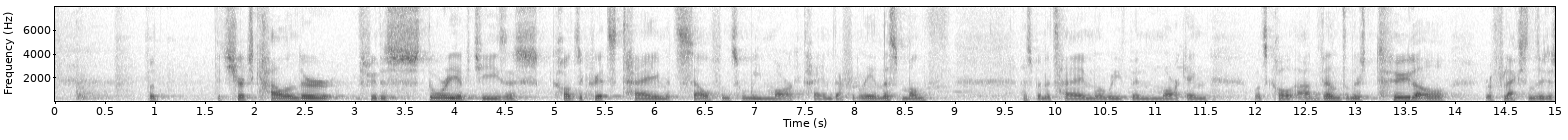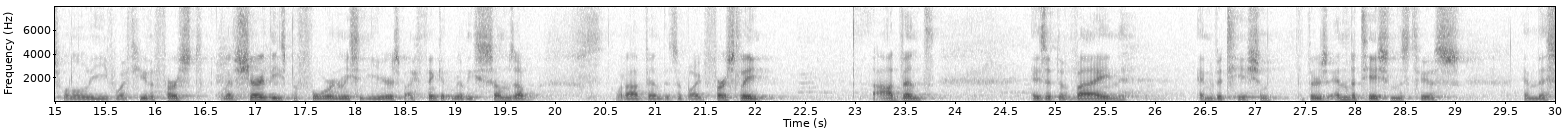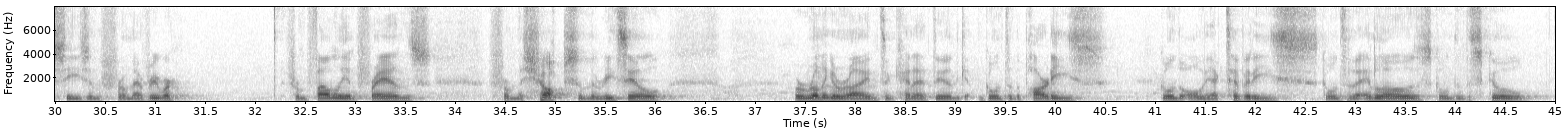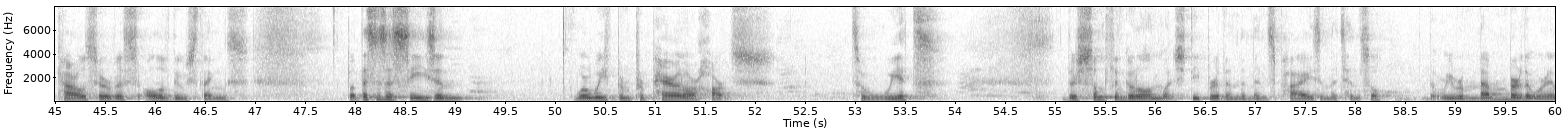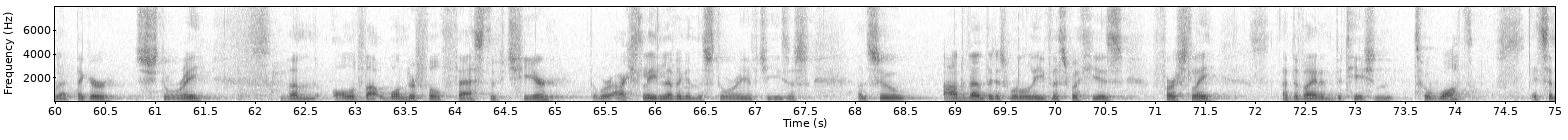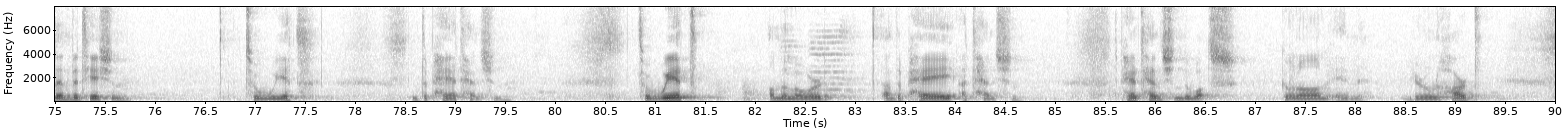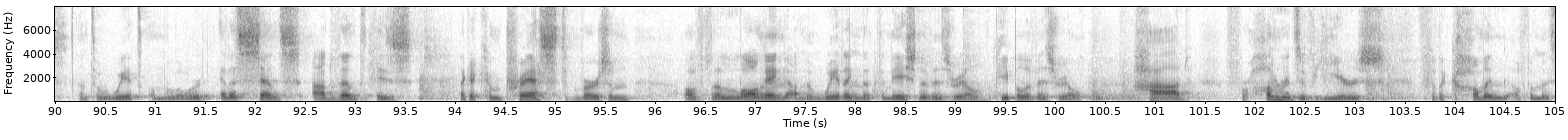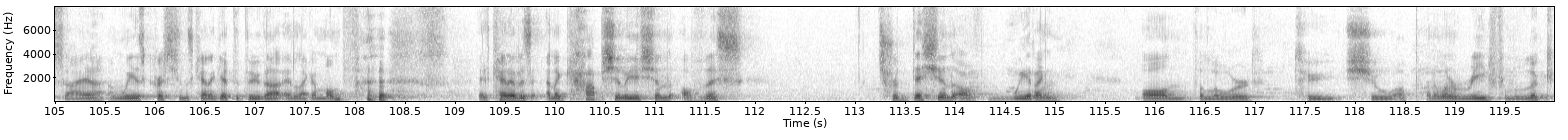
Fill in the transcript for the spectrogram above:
the church calendar through the story of Jesus, consecrates time itself, and so we mark time differently. And this month has been a time where we've been marking what's called Advent, and there's two little reflections I just want to leave with you. The first, and I've shared these before in recent years, but I think it really sums up what Advent is about. Firstly, Advent is a divine invitation. That there's invitations to us in this season from everywhere from family and friends, from the shops and the retail. We're running around and kind of doing, going to the parties, going to all the activities, going to the in laws, going to the school carol service, all of those things. But this is a season where we've been preparing our hearts to wait. There's something going on much deeper than the mince pies and the tinsel. That we remember that we're in a bigger story than all of that wonderful festive cheer, that we're actually living in the story of Jesus. And so, Advent, I just want to leave this with you, is firstly a divine invitation to what? It's an invitation to wait and to pay attention. To wait on the Lord and to pay attention. To pay attention to what's going on in your own heart and to wait on the Lord. In a sense, Advent is like a compressed version of the longing and the waiting that the nation of Israel, the people of Israel, had for hundreds of years for the coming of the Messiah. And we as Christians kind of get to do that in like a month. it kind of is an encapsulation of this tradition of waiting on the Lord to show up. And I want to read from Luke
